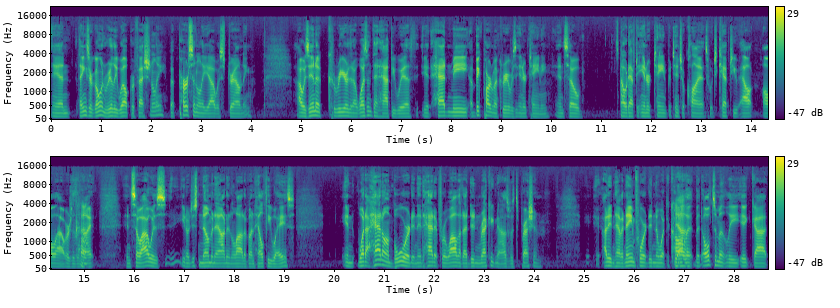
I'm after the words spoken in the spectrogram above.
and things are going really well professionally, but personally, I was drowning. I was in a career that I wasn't that happy with. It had me, a big part of my career was entertaining. And so I would have to entertain potential clients, which kept you out all hours of the night. And so I was, you know, just numbing out in a lot of unhealthy ways. And what I had on board and had had it for a while that I didn't recognize was depression. I didn't have a name for it, didn't know what to call yeah. it, but ultimately it got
